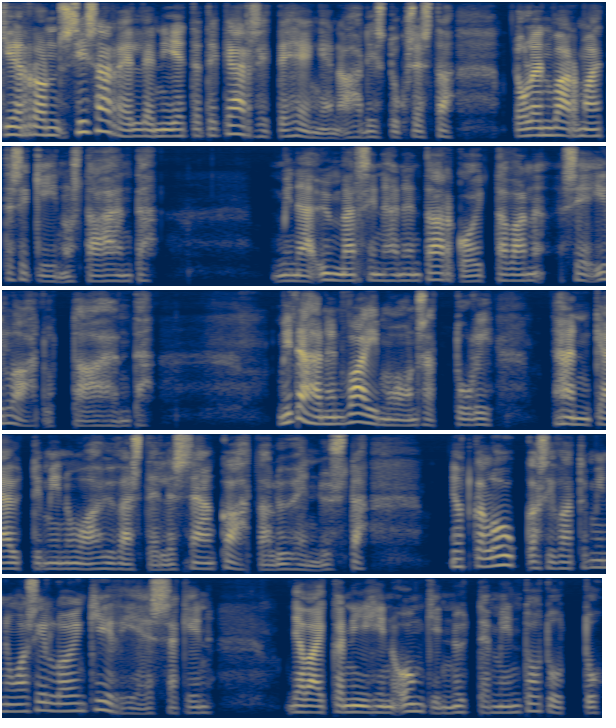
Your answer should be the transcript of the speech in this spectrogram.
Kerron sisarelleni, että te kärsitte hengenahdistuksesta. Olen varma, että se kiinnostaa häntä. Minä ymmärsin hänen tarkoittavan, se ilahduttaa häntä. Mitä hänen vaimoonsa tuli, hän käytti minua hyvästellessään kahta lyhennystä, jotka loukkasivat minua silloin kirjeessäkin, ja vaikka niihin onkin nyttemmin totuttu,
